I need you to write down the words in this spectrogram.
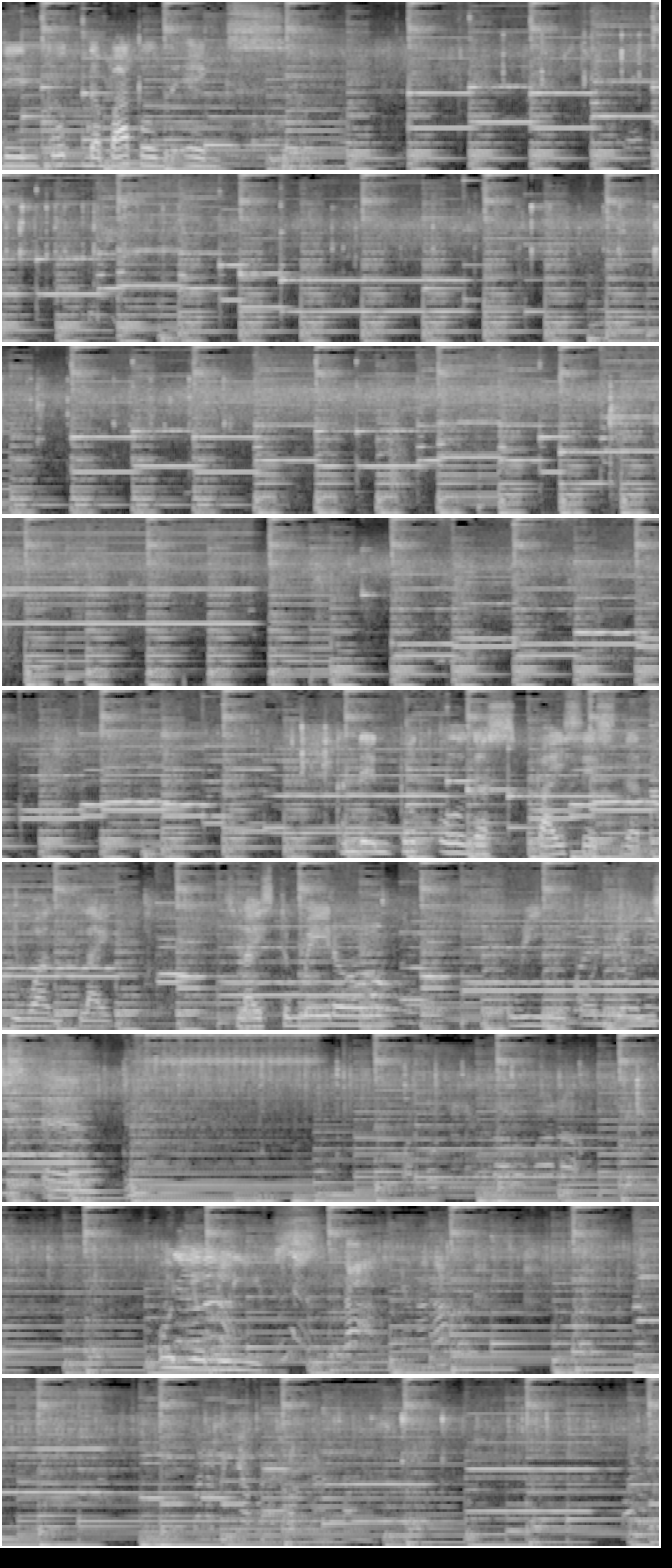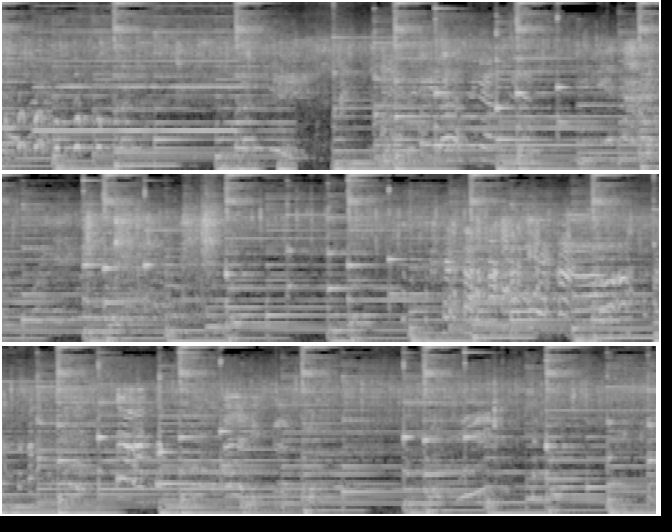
Then put the battled eggs. And then put all the spices that you want like sliced tomato green onions and onion leaves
